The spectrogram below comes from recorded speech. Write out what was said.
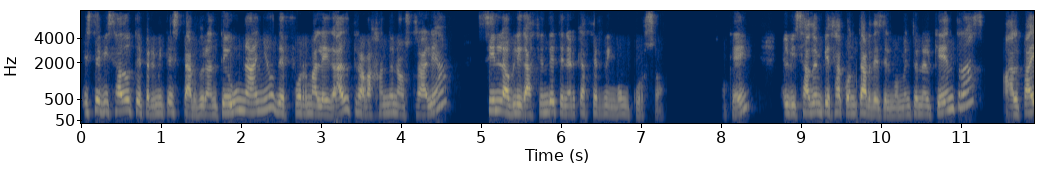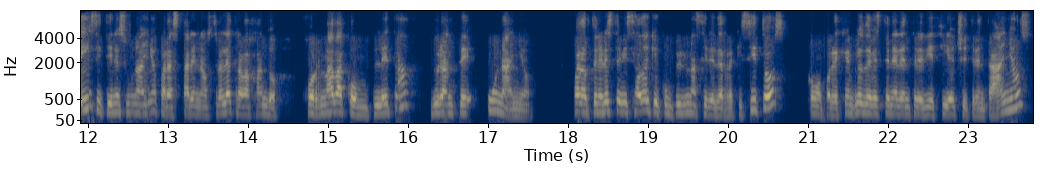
Este visado te permite estar durante un año de forma legal trabajando en Australia sin la obligación de tener que hacer ningún curso. El visado empieza a contar desde el momento en el que entras al país y tienes un año para estar en Australia trabajando jornada completa durante un año. Para obtener este visado hay que cumplir una serie de requisitos como por ejemplo debes tener entre 18 y 30 años.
